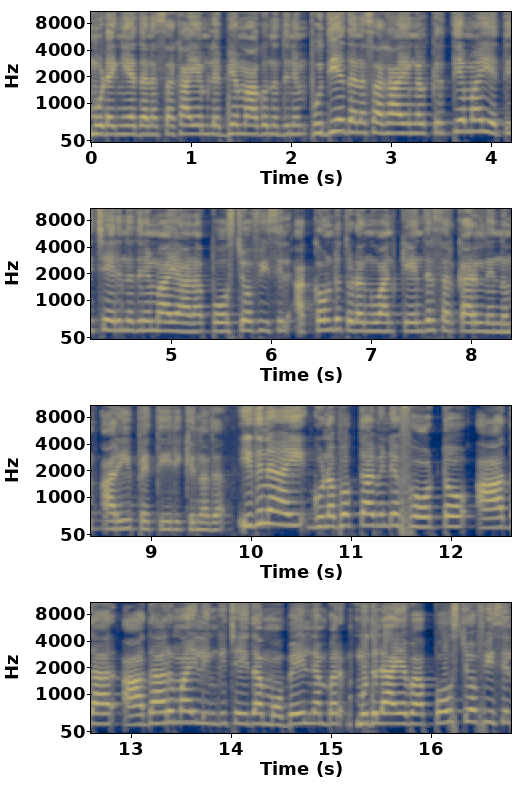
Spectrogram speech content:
മുടങ്ങിയ ധനസഹായം ലഭ്യമാകുന്നതിനും പുതിയ ധനസഹായങ്ങൾ കൃത്യമായി എത്തിച്ചേരുന്നതിനുമായാണ് പോസ്റ്റ് ഓഫീസിൽ അക്കൗണ്ട് തുടങ്ങുവാൻ കേന്ദ്ര സർക്കാരിൽ നിന്നും അറിയിപ്പ് എത്തിയിരിക്കുന്നത് ഇതിനായി ഗുണഭോക്താവിന്റെ ഫോട്ടോ ആധാർ ആധാറുമായി ലിങ്ക് ചെയ്ത മൊബൈൽ നമ്പർ മുതലായവ പോസ്റ്റ് ഓഫീസിൽ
